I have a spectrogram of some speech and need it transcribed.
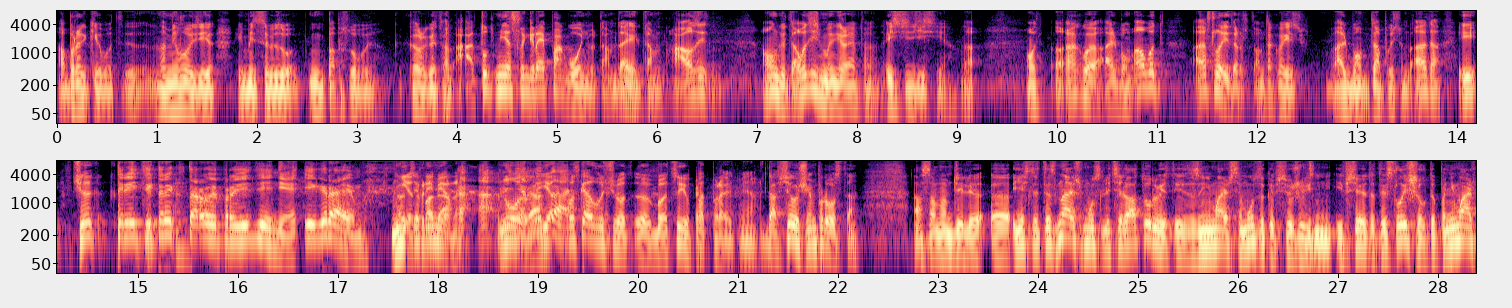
обрыки вот э, на мелодии, имеется в виду попсовые, которые говорят, а тут мне сыграй погоню там, да, или там, а вот здесь, а он говорит, а вот здесь мы играем там ACDC, да. Вот а какой альбом? А вот а Слейдер, там такой есть альбом, допустим. А, да. И человек... Третий трек, второе проведение. Играем. Нет, примерно. Ну, Примерно я, так. пускай лучше вот э, Бациев подправит меня. Да, все очень просто. На самом деле, э, если ты знаешь муз-литературу, и ты занимаешься музыкой всю жизнь, и все это ты слышал, ты понимаешь,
